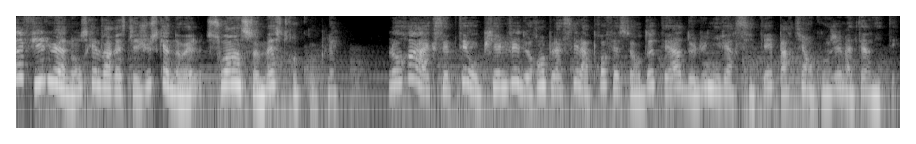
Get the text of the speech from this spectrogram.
Sa fille lui annonce qu'elle va rester jusqu'à Noël, soit un semestre complet. Laura a accepté au pied levé de remplacer la professeure de théâtre de l'université partie en congé maternité.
